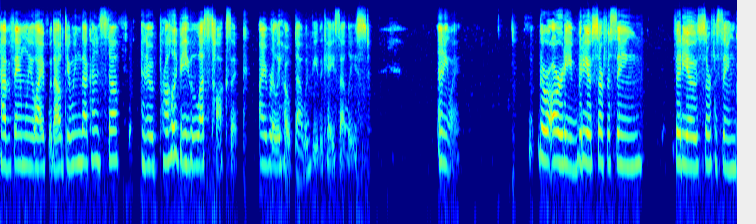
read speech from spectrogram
have a family life without doing that kind of stuff and it would probably be less toxic. I really hope that would be the case at least. Anyway, there were already video surfacing, videos surfacing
